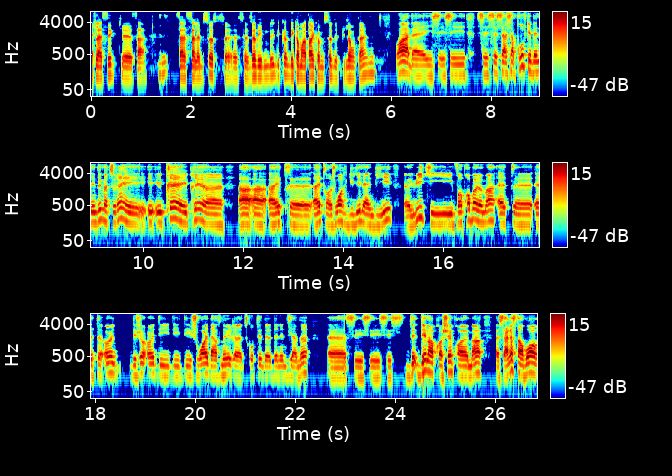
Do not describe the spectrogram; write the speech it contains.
classique. ça, mm. Ça, ça l'aime ça, se, dire des, des, commentaires comme ça depuis longtemps. Ouais, ben, ça, ça, prouve que Bénédicte Mathurin est, est, prêt, est prêt euh, à, à, être, euh, à être un joueur régulier de la NBA. Euh, lui qui va probablement être, être un, déjà un des, des, des joueurs d'avenir du côté de, de l'Indiana. c'est, dès l'an prochain, probablement. ça, reste à voir,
